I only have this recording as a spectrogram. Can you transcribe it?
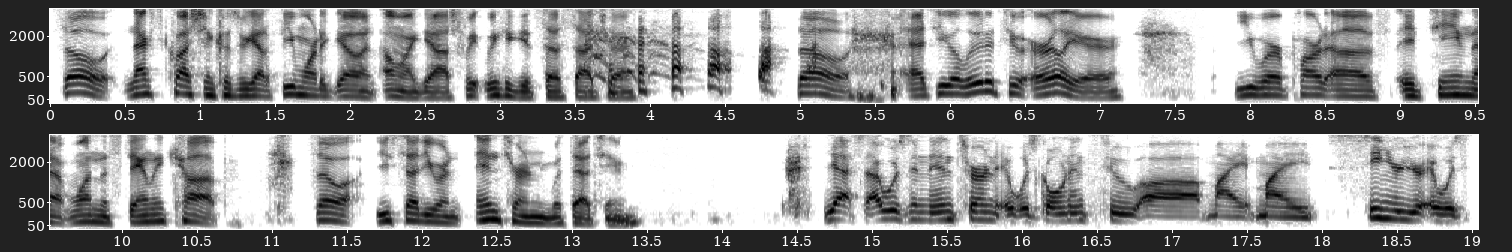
so next question, because we got a few more to go, and oh my gosh, we, we could get so sidetracked. so as you alluded to earlier, you were part of a team that won the Stanley Cup. So you said you were an intern with that team. Yes, I was an intern. It was going into uh, my my senior year. It was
